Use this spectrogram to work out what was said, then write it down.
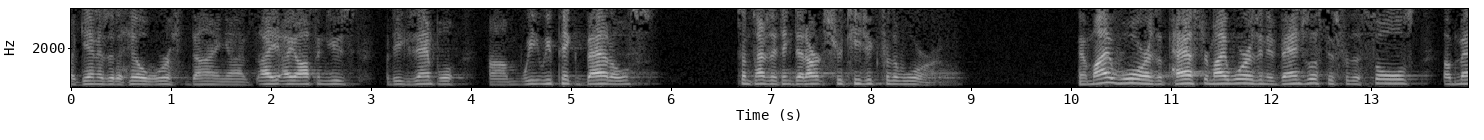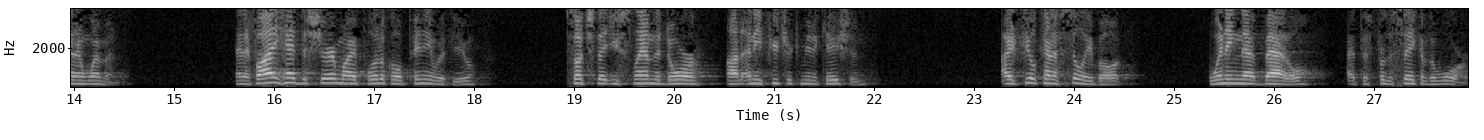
Again, is it a hill worth dying on? I, I often use the example, um, we, we pick battles, sometimes I think that aren't strategic for the war. Now my war as a pastor, my war as an evangelist is for the souls of men and women. And if I had to share my political opinion with you, such that you slam the door on any future communication, I'd feel kind of silly about winning that battle the, for the sake of the war.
